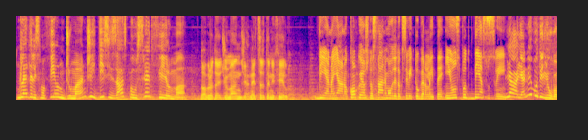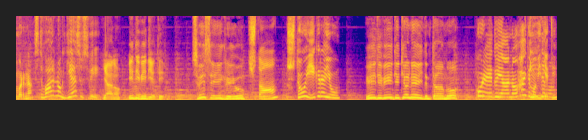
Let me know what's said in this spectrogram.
gledali smo film Jumanji i ti si zaspao u sred filma. Dobro da je Jumanji, a ne crteni film. Dijana, Jano, koliko još dostanem ovdje dok se vi tu grlite? I usput, gdje su svi? Ljalja, ne budi ljubomorna. Stvarno, gdje su svi? Jano, idi vidjeti. Svi se igraju. Što? Što igraju? Idi vidjet, ja ne idem tamo. U redu, Jano, hajdemo Idemo. vidjeti.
